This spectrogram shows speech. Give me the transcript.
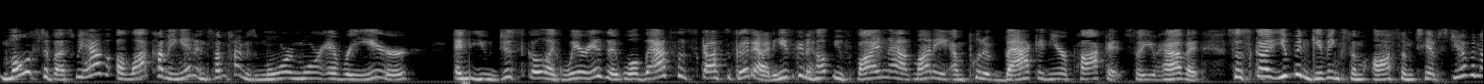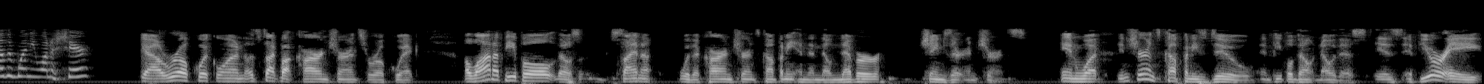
most of us, we have a lot coming in and sometimes more and more every year. And you just go like, where is it? Well, that's what Scott's good at. He's going to help you find that money and put it back in your pocket so you have it. So Scott, you've been giving some awesome tips. Do you have another one you want to share? Yeah, real quick one. Let's talk about car insurance real quick a lot of people they'll sign up with a car insurance company and then they'll never change their insurance. And what insurance companies do, and people don't know this, is if you're a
